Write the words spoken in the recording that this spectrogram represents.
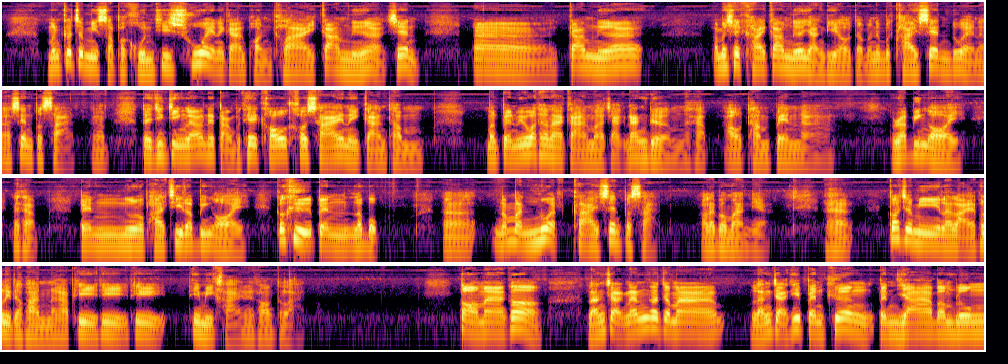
มันก็จะมีสรรพคุณที่ช่วยในการผ่อนคลายกล้ามเนื้อ เช่นกล้ามเนื้อไม่ใช่คลายกล้ามเนื้ออย่างเดียว แต่มันเป็นคลายเส้นด้วยนะครับเส้นประสาทนะครับแต่จริง ๆ แล้วในต่างประเทศเขาเขาใช้ในการทำมันเป็นวิวัฒนาการมาจากดั้งเดิมนะครับ เอาทำเป็นอ่า rubbing oil นะครับเป็น neuropathy rubbing oil ก็คือเป็นระบบ น้ำมันนวดคลายเส้นประสาทอะไรประมาณนี้นะฮะก็จะมีหลาย ๆ ผลิตภัณฑ์นะครับที่ที่ที่ที่มีขายในท้องตลาด ต่อมาก็หลังจากนั้นก็จะมาหลังจากที่เป็นเครื่องเป็นยาบำรุง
